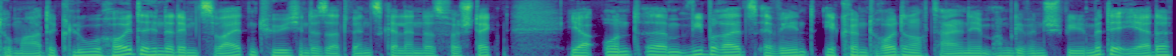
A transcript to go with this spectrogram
Tomate Clue heute hinter dem zweiten Türchen des Adventskalenders versteckt. Ja, und ähm, wie bereits erwähnt, ihr könnt heute noch teilnehmen am Gewinnspiel mit der Erde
